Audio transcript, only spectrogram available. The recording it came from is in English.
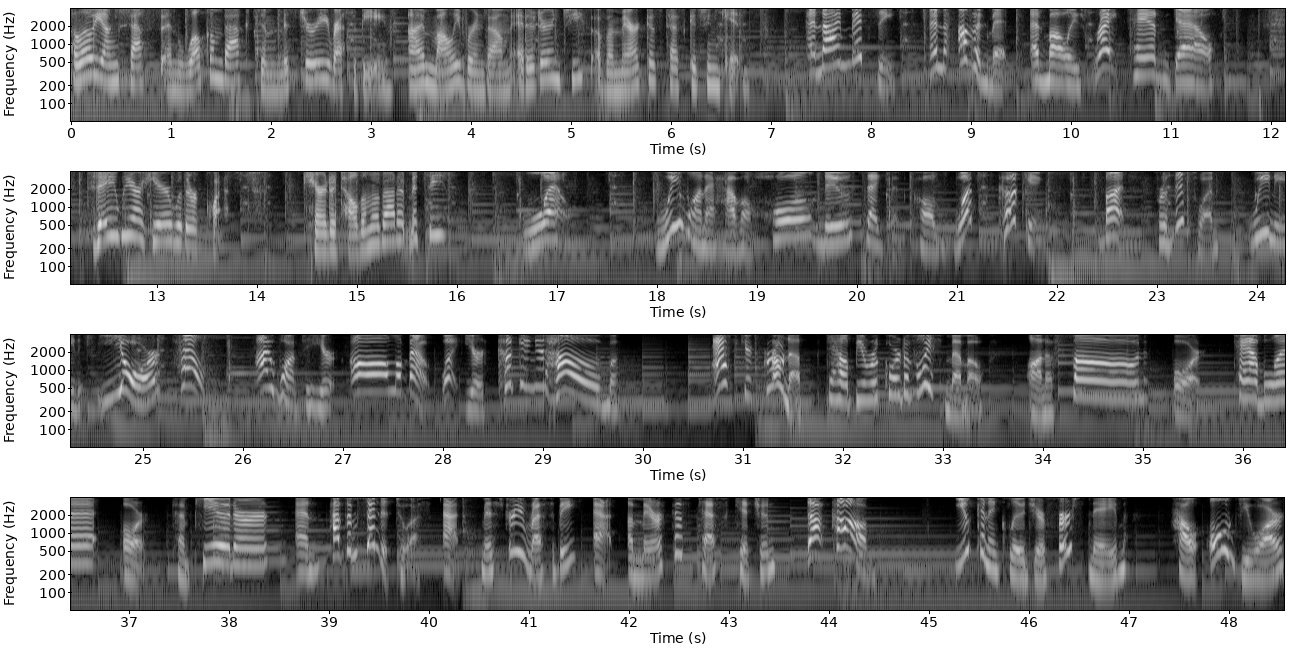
Hello, young chefs, and welcome back to Mystery Recipe. I'm Molly Birnbaum, editor in chief of America's Test Kitchen Kids. And I'm Mitzi, an oven mitt and Molly's right hand gal. Today we are here with a request. Care to tell them about it, Mitzi? Well, we want to have a whole new segment called What's Cooking? But for this one, we need your help. I want to hear all about what you're cooking at home ask your grown up to help you record a voice memo on a phone or tablet or computer and have them send it to us at mysteryrecipe at americastestkitchen.com. You can include your first name, how old you are,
